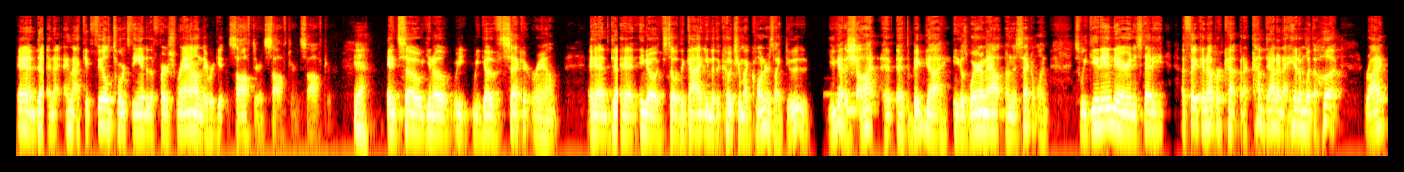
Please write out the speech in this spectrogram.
and uh, and and I could feel towards the end of the first round they were getting softer and softer and softer. Yeah. And so you know we we go to the second round, and uh, and you know so the guy, you know, the coach in my corner is like, dude, you got a mm-hmm. shot at, at the big guy. He goes, wear him out on the second one. So we get in there, and instead of a fake an uppercut, but I come down and I hit him with a hook, right?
